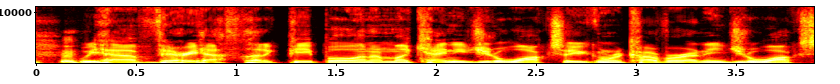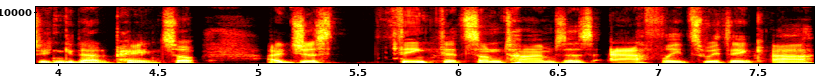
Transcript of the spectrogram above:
we have very athletic people. And I'm like, I need you to walk so you can recover. I need you to walk so you can get out of pain. So I just think that sometimes as athletes, we think, ah,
